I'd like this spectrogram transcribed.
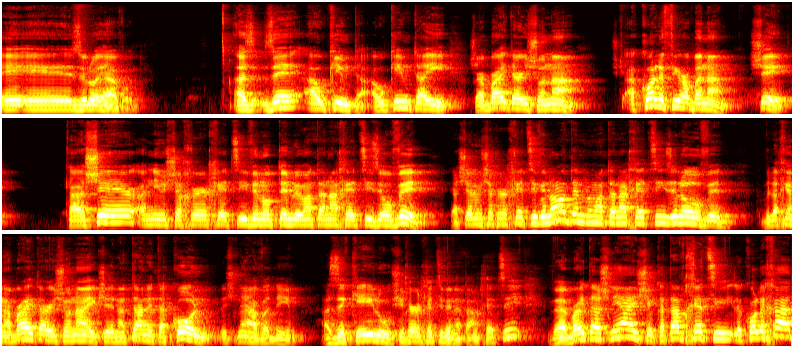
אה, אה, זה לא יעבוד. אז זה האוקימתא. האוקימתא היא שהברית הראשונה, הכל לפי רבנן, שכאשר אני משחרר חצי ונותן במתנה חצי זה עובד, כאשר אני משחרר חצי ולא נותן במתנה חצי זה לא עובד. ולכן הברית הראשונה היא כשנתן את הכל לשני העבדים, אז זה כאילו שחרר חצי ונתן חצי, והברית השנייה היא שכתב חצי לכל אחד,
